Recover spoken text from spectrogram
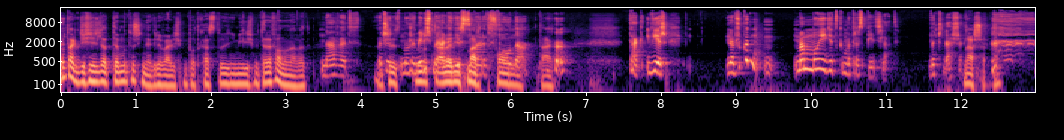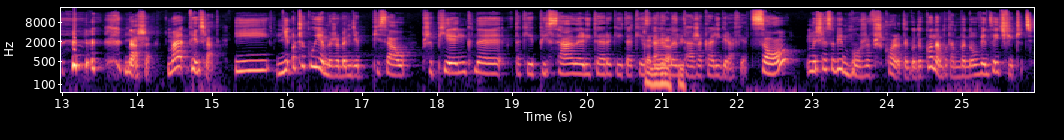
No tak, 10 lat temu też nie nagrywaliśmy podcastu i nie mieliśmy telefonu nawet. nawet, znaczy, Znaczy, może no, mieliśmy, ale ale nie smartfona. smartfona. Tak. Tak, i wiesz, na przykład mam moje dziecko ma teraz 5 lat. Znaczy nasze. Nasze. No. nasze. Ma 5 lat. I nie oczekujemy, że będzie pisał przepiękne, takie pisane literki, takie z elementarza, kaligrafię. Co? Myślę sobie, może w szkole tego dokona, bo tam będą więcej ćwiczyć.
